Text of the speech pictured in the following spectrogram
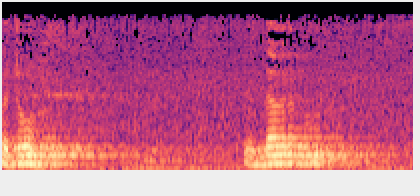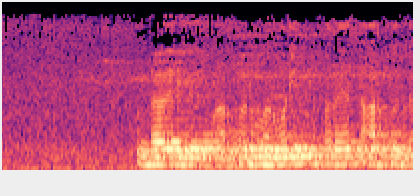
പറ്റുമോ എല്ലാവരും ഉണ്ടാതിരിക്കുന്നു ആർക്കൊരു മറുപടി പറയാൻ ആർക്കുമില്ല.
